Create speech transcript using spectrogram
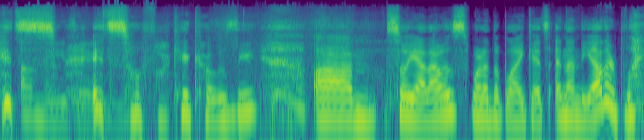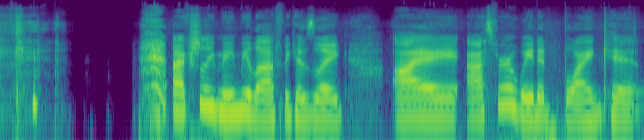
it's amazing. it's so fucking cozy. Um. So yeah, that was one of the blankets, and then the other blanket actually made me laugh because like I asked for a weighted blanket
